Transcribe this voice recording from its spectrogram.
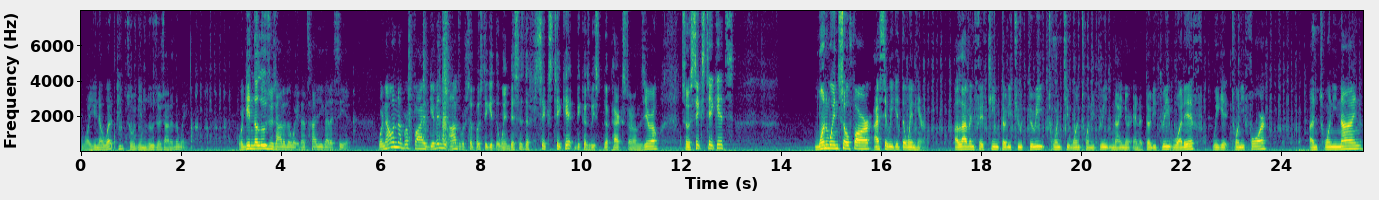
Well, you know what, peeps? We're getting losers out of the way. We're getting the losers out of the way. That's how you gotta see it. We're now on number five. Given the odds, we're supposed to get the win. This is the six ticket because we the packs start on zero. So six tickets. One win so far. I say we get the win here. 11, 15, 32, 3, 21, 23, 9er, and a 33. What if we get 24, and 29,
